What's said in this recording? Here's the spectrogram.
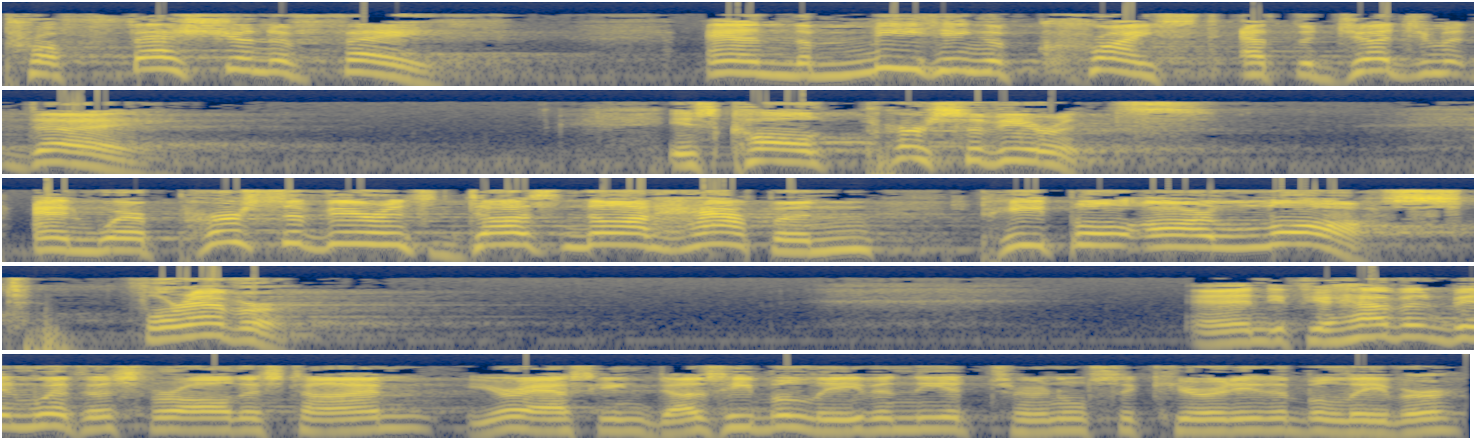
profession of faith and the meeting of Christ at the judgment day is called perseverance. And where perseverance does not happen, people are lost forever. And if you haven't been with us for all this time, you're asking, does he believe in the eternal security of the believer?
